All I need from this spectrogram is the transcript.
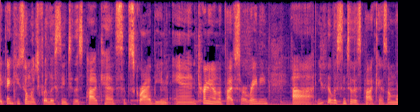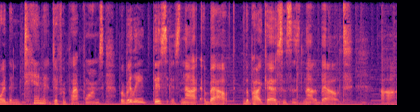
Hey, thank you so much for listening to this podcast, subscribing, and turning on a five star rating. Uh, you can listen to this podcast on more than 10 different platforms, but really, this is not about the podcast. This is not about uh,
